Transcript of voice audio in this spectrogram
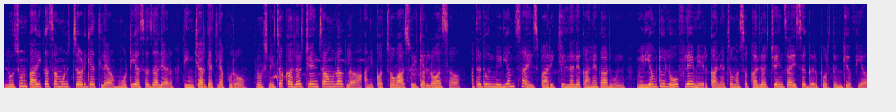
लसूण बारीक आसा म्हूण चड घेतल्या मोठी आसा जाल्यार तीन चार घेतल्या पुरो. लोसणीचो कलर चेंज जावंक लागला आनी कच्चो वासूय गेल्लो आसा. आतां दोन मीडियम सायज बारीक चिरलेले कांदे घालून मिडियम टू लो फ्लेमीर कांद्याचो मातसो कलर चेंज जायसर परतून घेवया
